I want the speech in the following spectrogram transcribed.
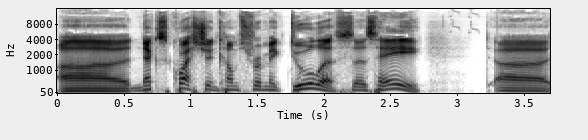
Uh, next question comes from McDoulas. Says, "Hey, uh,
